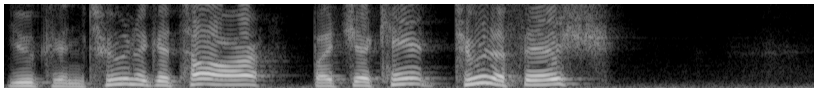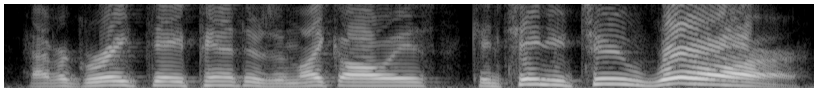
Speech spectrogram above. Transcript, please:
You can tune a guitar, but you can't tune a fish. Have a great day, Panthers, and like always, continue to roar!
